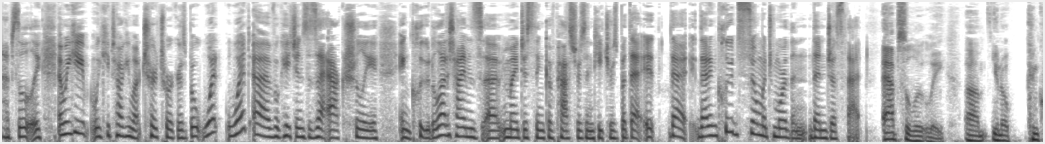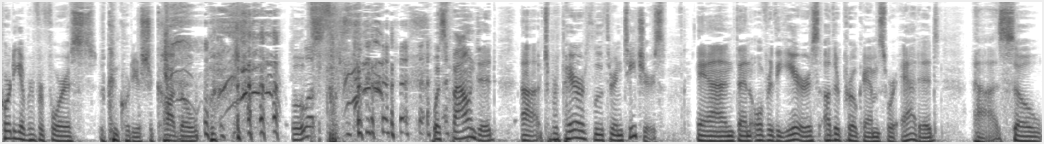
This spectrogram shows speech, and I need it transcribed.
Absolutely, and we keep we keep talking about church workers, but what what uh, vocations does that actually include? A lot of times, uh, you might just think of pastors and teachers, but that it that that includes so much more than than just that. Absolutely. Um, you know, Concordia River Forest, Concordia Chicago. Oops. was founded uh, to prepare Lutheran teachers. And then over the years, other programs were added. Uh, so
